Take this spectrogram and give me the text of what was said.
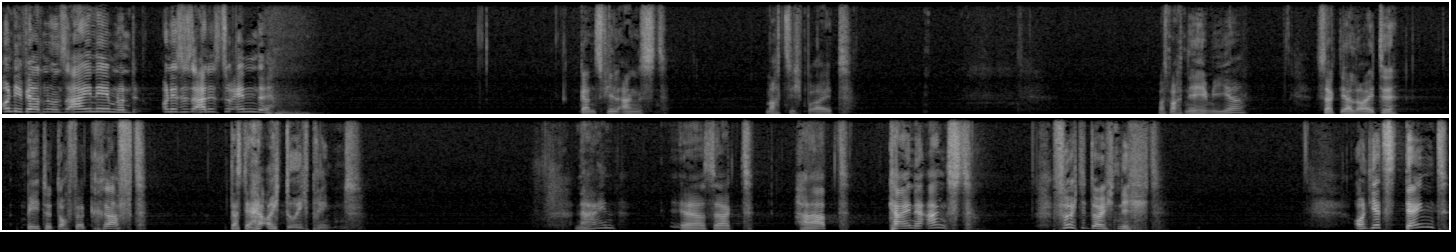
und die werden uns einnehmen und, und es ist alles zu Ende. Ganz viel Angst macht sich breit. Was macht Nehemia? Sagt er, Leute, betet doch für Kraft, dass der Herr euch durchbringt. Nein, er sagt, habt keine Angst. Fürchtet euch nicht. Und jetzt denkt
